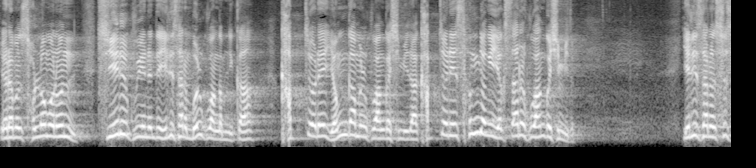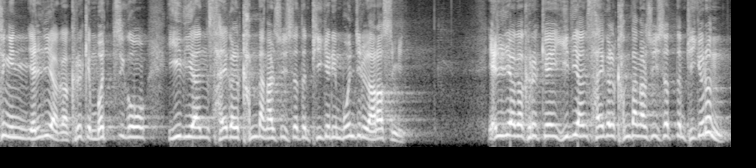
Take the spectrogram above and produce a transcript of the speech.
여러분 솔로몬은 지혜를 구했는데 엘리사는 뭘 구한 겁니까? 갑절의 영감을 구한 것입니다. 갑절의 성령의 역사를 구한 것입니다. 엘리사는 스승인 엘리야가 그렇게 멋지고 이디한 사역을 감당할 수 있었던 비결이 뭔지를 알았습니다. 엘리야가 그렇게 이디한 사역을 감당할 수 있었던 비결은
